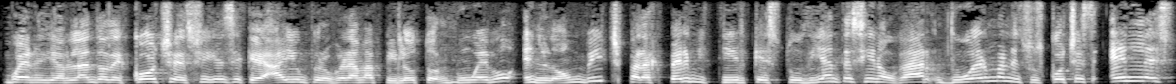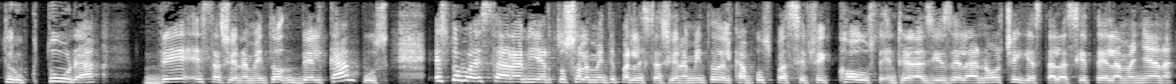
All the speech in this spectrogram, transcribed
Bueno, y hablando de coches, fíjense que hay un programa piloto nuevo en Long Beach para permitir que estudiantes sin hogar duerman en sus coches en la estructura de estacionamiento del campus. Esto va a estar abierto solamente para el estacionamiento del campus Pacific Coast entre las 10 de la noche y hasta las 7 de la mañana.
